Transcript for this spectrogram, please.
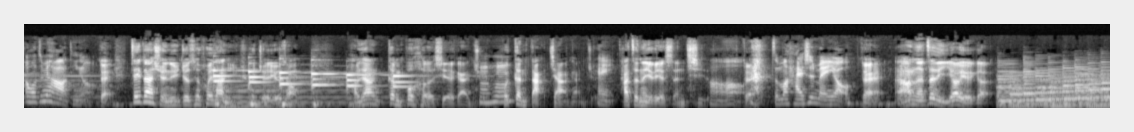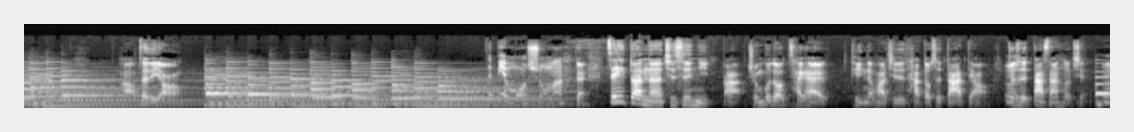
哦，这边好好听哦。对，这一段旋律就是会让你会觉得有一种。好像更不和谐的感觉，嗯、会更打架的感觉。嘿他真的有点生气了。哦，对，怎么还是没有？对，然后呢，嗯、这里又有一个，好，这里哦，在变魔术吗？对，这一段呢，其实你把全部都拆开来听的话，其实它都是大调，嗯、就是大三和弦。嗯，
